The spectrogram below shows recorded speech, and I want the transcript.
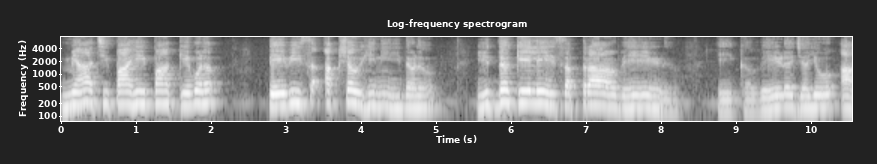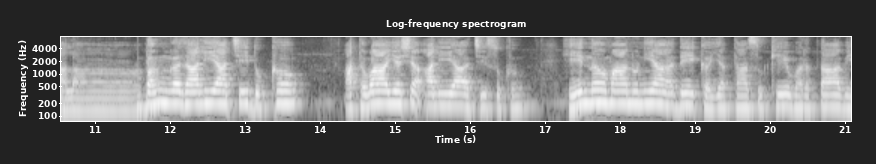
म्याची पाही पा केवळ तेवीस अक्षौहिणी दळ. युद्ध केले सतरा वेळ एक वेळ जयो आला. भंग झाली याचे दुःख अथवा यश आलियाचे सुख. हे न मानून या देख यथा सुखे वर्तावे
